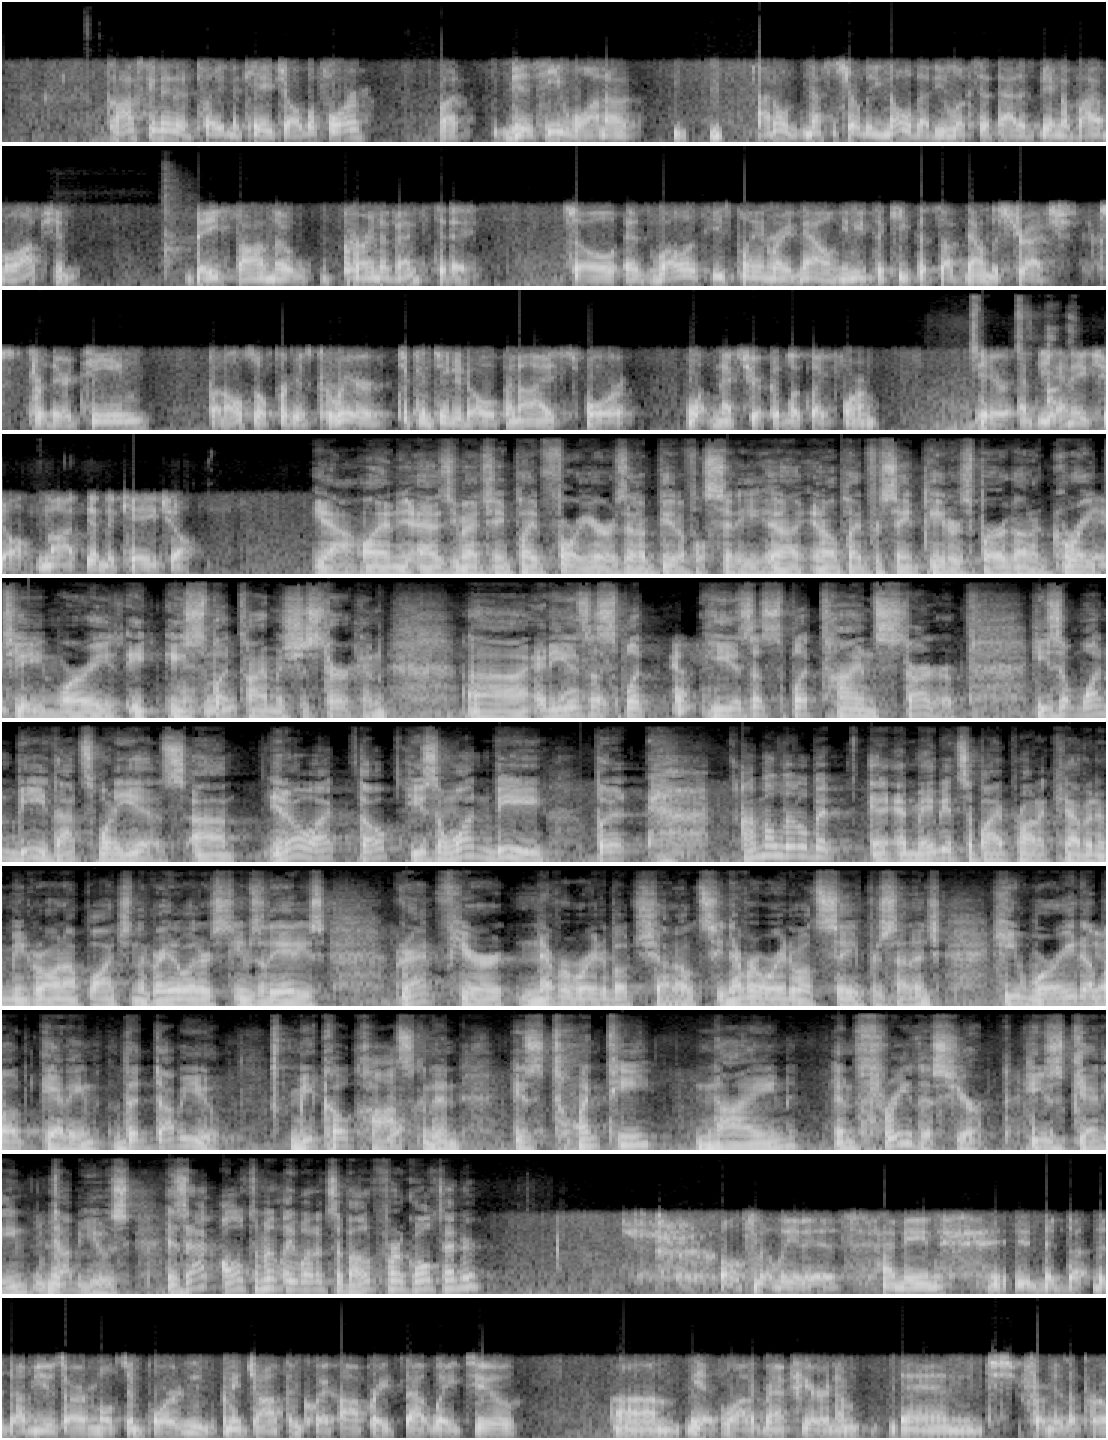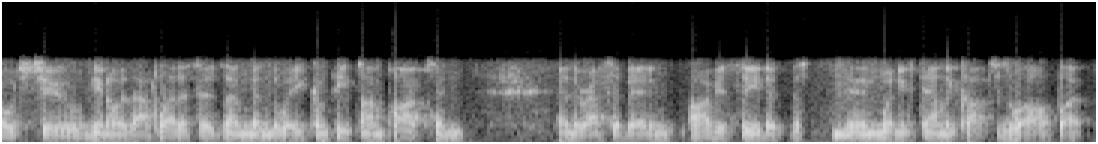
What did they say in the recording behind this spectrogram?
Koskinen had played in the KHL before, but does he want to? I don't necessarily know that he looks at that as being a viable option. based on the current events today. So as well as he's playing right now, he needs to keep this up down the stretch for their team, but also for his career to continue to open eyes for what next year could look like for him here at the NHL, not in the KHL. Yeah, well, and as you mentioned, he played four years in a beautiful city. Uh, you know, played for St. Petersburg on a great St. team Pete. where he he, he mm-hmm. split time with Shesterkin, uh, and exactly. he is a split yeah. he is a split time starter. He's a one B. That's what he is. Uh, you know what though? He's a one B, but it, I'm a little bit, and maybe it's a byproduct, Kevin, of me growing up watching the great Oilers teams of the '80s. Grant Fuhr never worried about shutouts. He never worried about save percentage. He worried about getting the W. Mikko Koskinen yeah. is 29 and 3 this year. He's getting mm-hmm. W's. Is that ultimately what it's about for a goaltender? Ultimately, it is. I mean, the, the W's are most important. I mean, Jonathan Quick operates that way too. Um, he has a lot of Grant Fuhr in him, and from his approach to you know his athleticism and the way he competes on pucks and and the rest of it, and obviously the, the, in winning Stanley Cups as well. But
